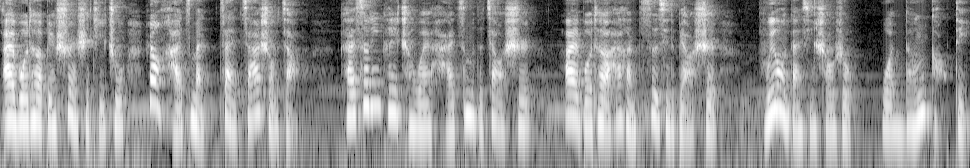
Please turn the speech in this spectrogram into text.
艾伯特便顺势提出让孩子们在家受教，凯瑟琳可以成为孩子们的教师。艾伯特还很自信地表示，不用担心收入，我能搞定。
